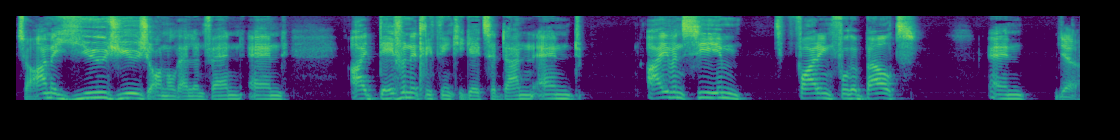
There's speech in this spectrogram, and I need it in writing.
So I'm a huge huge Arnold Allen fan and I definitely think he gets it done and I even see him fighting for the belt and Yeah.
